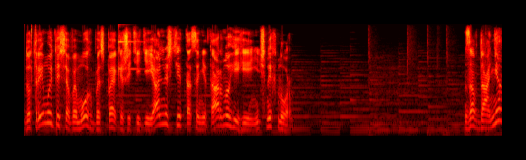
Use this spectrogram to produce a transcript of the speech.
дотримуйтеся вимог безпеки життєдіяльності та санітарно-гігієнічних норм. Завдання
